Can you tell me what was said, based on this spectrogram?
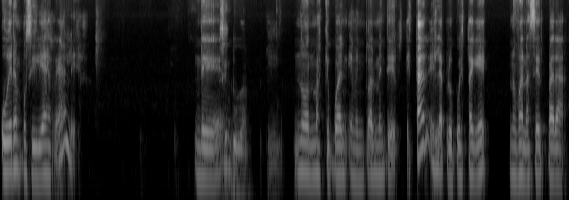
o eran posibilidades reales de Sin duda. normas que puedan eventualmente estar en la propuesta que nos van a hacer para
